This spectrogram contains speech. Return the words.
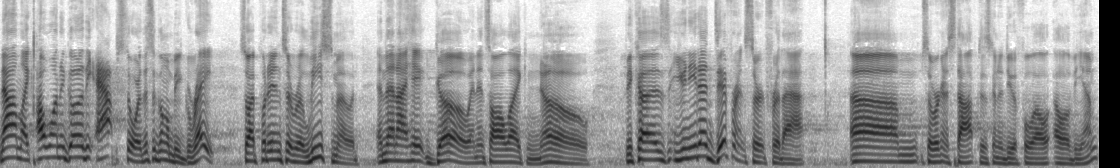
Now I'm like, I want to go to the App Store. This is going to be great. So I put it into release mode, and then I hit go, and it's all like, no, because you need a different cert for that. Um, so we're going to stop because it's going to do a full L- LLVM.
